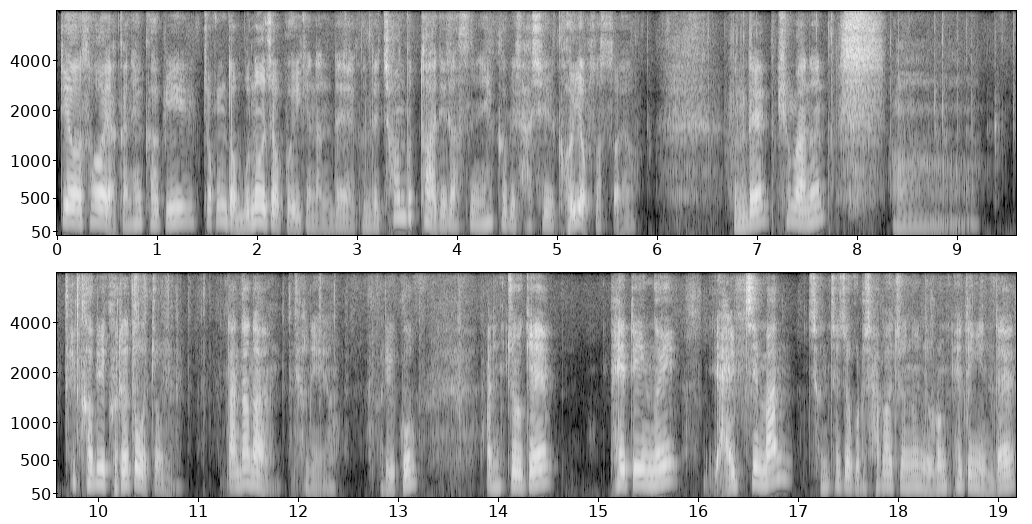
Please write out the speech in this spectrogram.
뛰어서 약간 힐컵이 조금 더 무너져 보이긴 한데 근데 처음부터 아디다스는 힐컵이 사실 거의 없었어요. 근데 퓨마는 어, 힐컵이 그래도 좀 단단한 편이에요. 그리고 안쪽에 패딩의 얇지만 전체적으로 잡아주는 이런 패딩인데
